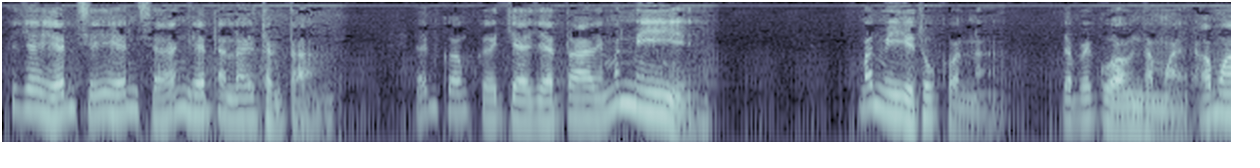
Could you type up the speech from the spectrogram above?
ไม่ใช่เห็นสีเห็นแสงเห็นอะไรต่างๆ เห็นความเกิดเจ็บเจ็บตายมันมี มันมีอยู่ทุกคนนะจะไปกลัวมันทำไม เอามา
